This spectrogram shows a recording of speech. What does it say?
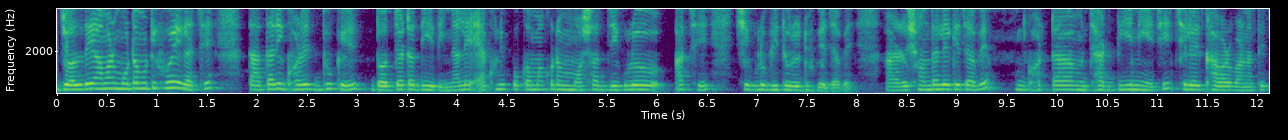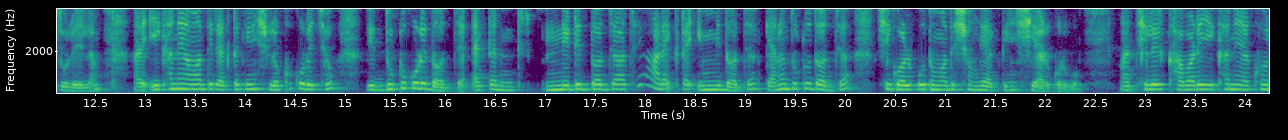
জল দিয়ে আমার মোটামুটি হয়ে গেছে, তাড়াতাড়ি ঘরে ঢুকে দরজাটা দিয়ে দিই নাহলে এখনই পোকামাকড় মশার যেগুলো আছে সেগুলো ভিতরে ঢুকে যাবে। আর সন্ধ্যা লেগে যাবে, ঘরটা ঝাড় দিয়ে নিয়েছি, ছেলের খাবার বানাতে চলে এলাম। আর এখানে আমাদের একটা জিনিস লক্ষ্য করেছ, যে দুটো করে দরজা, একটা নেটের দরজা আছে আর একটা এমনি দরজা। কেন দুটো দরজা? সে গল্প তোমাদের সঙ্গে একদিন শেয়ার করব। আর ছেলের খাবারে এখানে এখন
